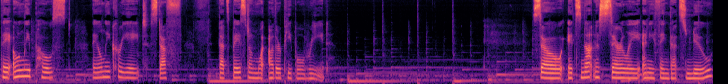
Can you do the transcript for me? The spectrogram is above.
They only post they only create stuff that's based on what other people read. So it's not necessarily anything that's new,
